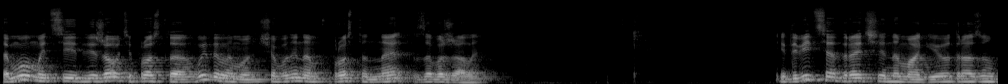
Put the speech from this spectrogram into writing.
Тому ми ці дві жовті просто видалимо, щоб вони нам просто не заважали. І дивіться, до речі, на магію одразу.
